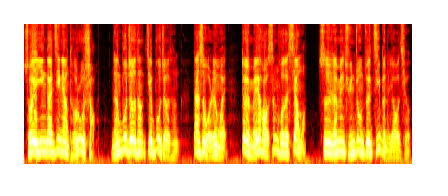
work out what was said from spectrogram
所以应该尽量投入少，能不折腾就不折腾。但是我认为，对美好生活的向往是人民群众最基本的要求，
